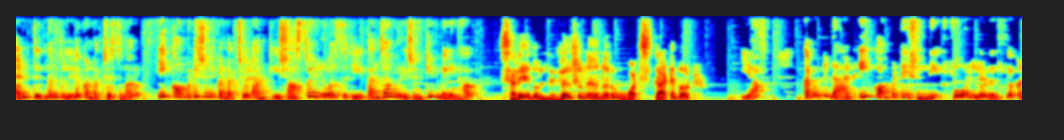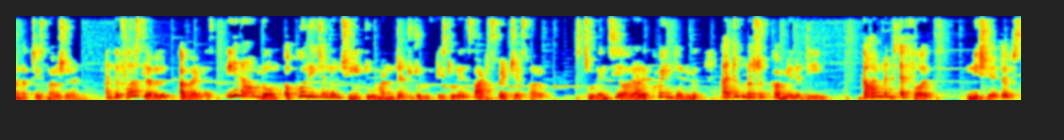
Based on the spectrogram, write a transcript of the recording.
అండ్ తిరునెల్వేలిలో కండక్ట్ చేస్తున్నారు. ఈ కాంపిటీషన్ని కండక్ట్ చేయడానికి శాస్త్ర యూనివర్సిటీ తంజావూర్ రీజన్కి మెయిన్ హబ్ సరే ఏదో లెవెల్స్ ఉన్నాయన్నారు. What's that about yeah coming to that ఈ కాంపిటీషన్ని ఫోర్ లెవెల్స్లో కండక్ట్ చేస్తున్నారు Saran and the first level awareness ఈ రౌండ్లో ఒక్కో రీజన్ నుంచి two hundred to two fifty students participate చేస్తారు. Students here are acquainted with entrepreneurship community government efforts initiatives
